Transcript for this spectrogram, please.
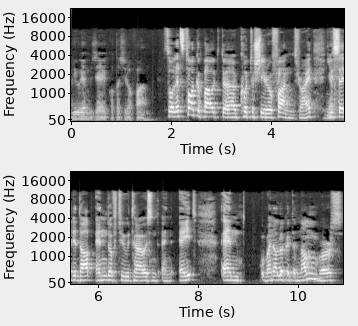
UMJ Kotoshiro Fund. So let's talk about the Kotoshiro Fund, right? Yeah. You set it up end of 2008. And when I look at the numbers,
